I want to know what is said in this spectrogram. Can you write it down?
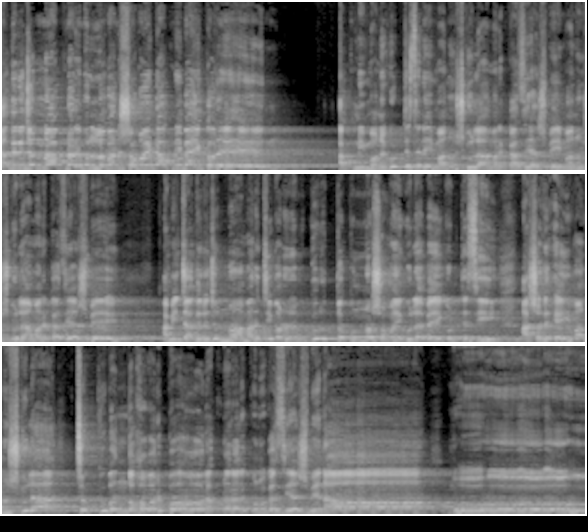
যাদের জন্য আপনার মূল্যবান সময়টা আপনি ব্যয় করেন, আপনি মনে করতেছেন এই মানুষগুলা আমার কাজে আসবে, এই মানুষগুলা আমার কাজে আসবে। আমি যাদের জন্য আমার জীবনের গুরুত্বপূর্ণ সময়গুলা ব্যয় করতেছি, আসলে এই মানুষগুলা চক্ষু বন্ধ হওয়ার পর আপনার আর কোনো কাজে আসবে না। মন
